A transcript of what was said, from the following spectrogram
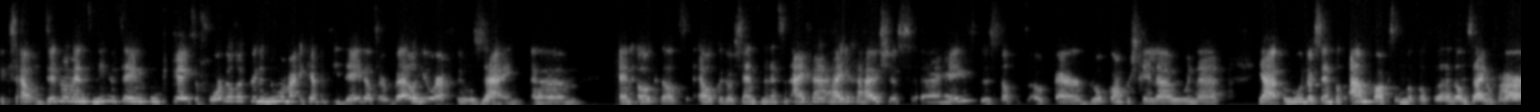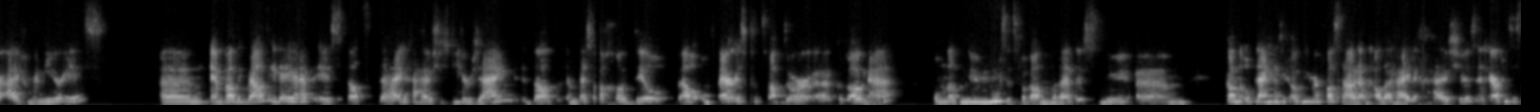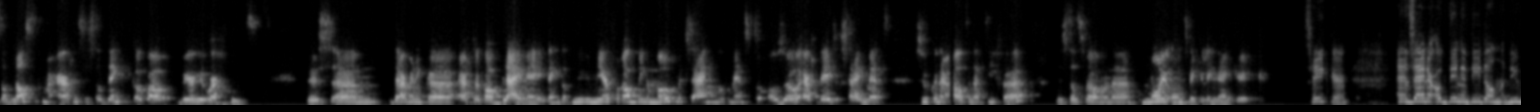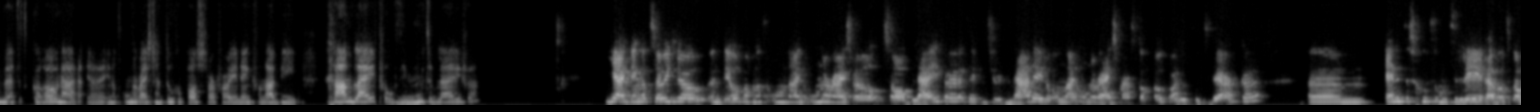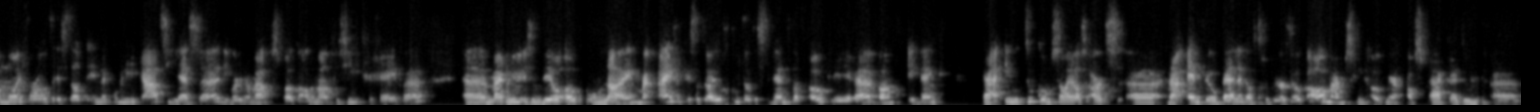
Ik zou op dit moment niet meteen concrete voorbeelden kunnen noemen, maar ik heb het idee dat er wel heel erg veel zijn. Um, en ook dat elke docent net zijn eigen heilige huisjes heeft. Dus dat het ook per blok kan verschillen hoe een ja, hoe docent dat aanpakt, omdat dat uh, dan zijn of haar eigen manier is. Um, en wat ik wel het idee heb, is dat de heilige huisjes die er zijn, dat een best wel groot deel wel omver is getrapt door uh, corona. Omdat nu moet het veranderen. Dus nu um, kan de opleiding zich ook niet meer vasthouden aan alle heilige huisjes. En ergens is dat lastig, maar ergens is dat denk ik ook wel weer heel erg goed. Dus um, daar ben ik uh, echt ook wel blij mee. Ik denk dat nu meer veranderingen mogelijk zijn, omdat mensen toch al zo erg bezig zijn met zoeken naar alternatieven. Dus dat is wel een uh, mooie ontwikkeling, denk ik. Zeker. En zijn er ook dingen die dan nu met het corona uh, in het onderwijs zijn toegepast, waarvan je denkt van nou die gaan blijven of die moeten blijven? Ja, ik denk dat sowieso een deel van het online onderwijs wel zal blijven. Het heeft natuurlijk nadelen, online onderwijs, maar het kan ook wel heel goed werken. Um, en het is goed om te leren. Wat ik wel mooi voorbeeld is dat in de communicatielessen, die worden normaal gesproken allemaal fysiek gegeven. Uh, maar nu is een deel ook online. Maar eigenlijk is dat wel heel goed dat de studenten dat ook leren. Want ik denk ja, in de toekomst zal je als arts uh, nou, en veel bellen, dat gebeurt ook al, maar misschien ook meer afspraken doen uh,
